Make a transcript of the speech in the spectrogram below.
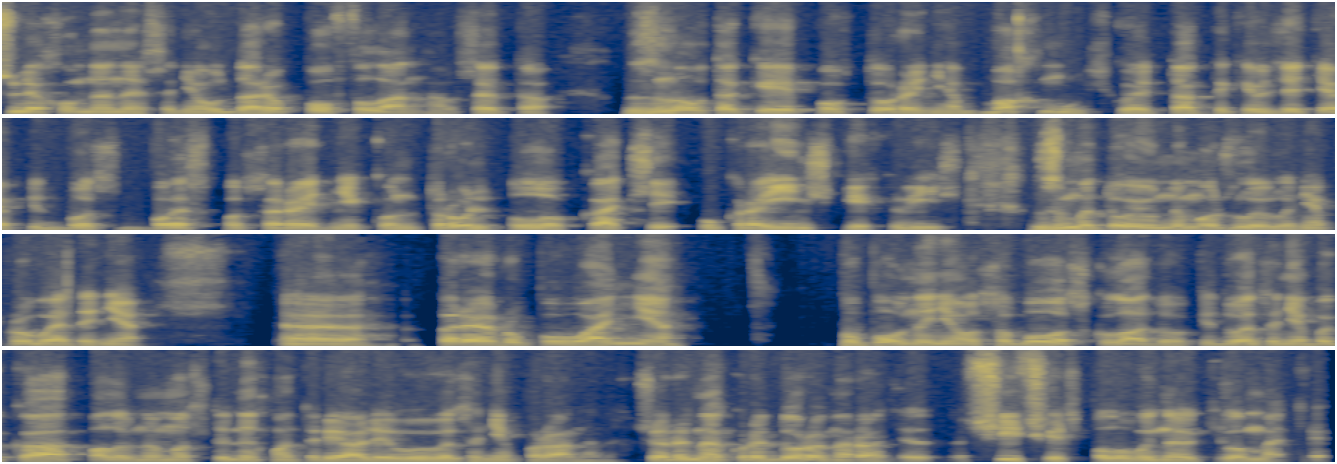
шляхом нанесення ударів по флангам. Все це знов таки повторення бахмутської тактики, взяття під безпосередній контроль локацій українських військ з метою унеможливлення проведення е, перегрупування. Поповнення особового складу, підвезення БК, паливно-мастильних матеріалів, вивезення поранених. Ширина коридору наразі 6-6,5 кілометрів.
